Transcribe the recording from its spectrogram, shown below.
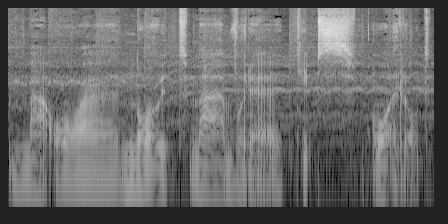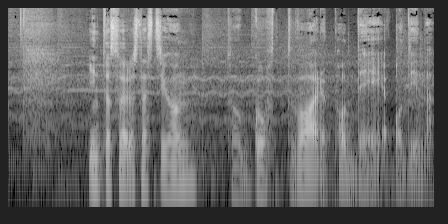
med å nå ut med våre tips og råd. Inntil vi høres neste gang, ta godt vare på det og dine.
